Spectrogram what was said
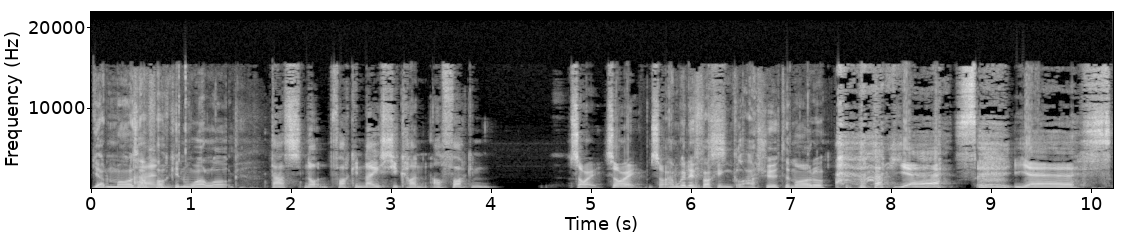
Your ma's a fucking warlock. That's not fucking nice, you can't. I'll fucking. Sorry, sorry, I'm sorry. I'm gonna fucking glass you tomorrow. yes, yes.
